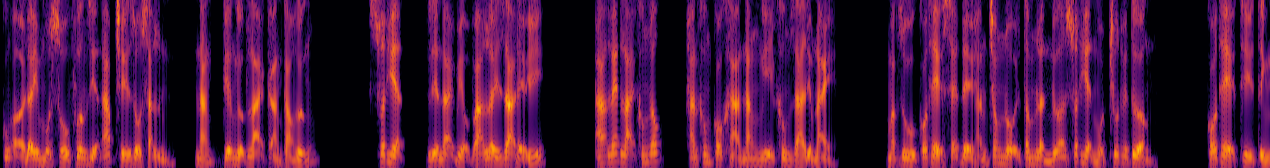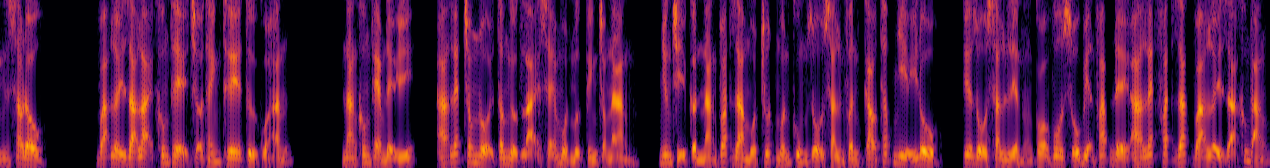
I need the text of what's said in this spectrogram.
cũng ở đây một số phương diện áp chế dồ sẵn, nàng kia ngược lại càng cao hứng. Xuất hiện liền đại biểu vã lời dạ để ý. Alex lại không đốc hắn không có khả năng nghĩ không ra điểm này. Mặc dù có thể sẽ để hắn trong nội tâm lần nữa xuất hiện một chút huyết tưởng có thể thì tính sao đâu. Vã lời dạ lại không thể trở thành thê tử của hắn nàng không thèm để ý, alex trong nội tâm ngược lại sẽ một mực kính trọng nàng, nhưng chỉ cần nàng toát ra một chút muốn cùng rộ sàn phân cao thấp như ý đồ, kia rộ sàn liền có vô số biện pháp để alex phát giác và lời dạ không đáng.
